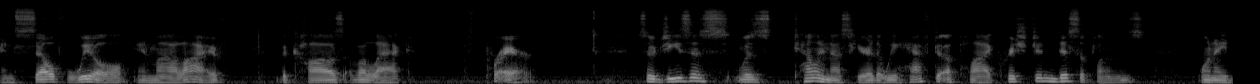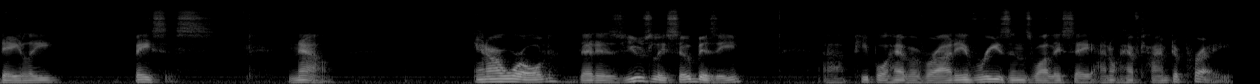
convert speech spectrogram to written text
and self will in my life because of a lack of prayer. So Jesus was telling us here that we have to apply Christian disciplines on a daily basis. Now, in our world that is usually so busy, uh, people have a variety of reasons why they say, I don't have time to pray.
